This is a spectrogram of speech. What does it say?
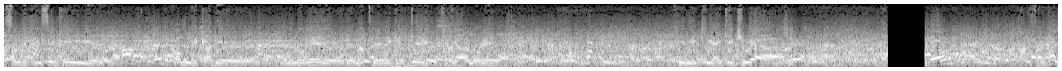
ce sont des policiers qui, comme le cas de, de l'honoré, de notre regretté étudiant honoré, qui, qui, a été tué à Sambal,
